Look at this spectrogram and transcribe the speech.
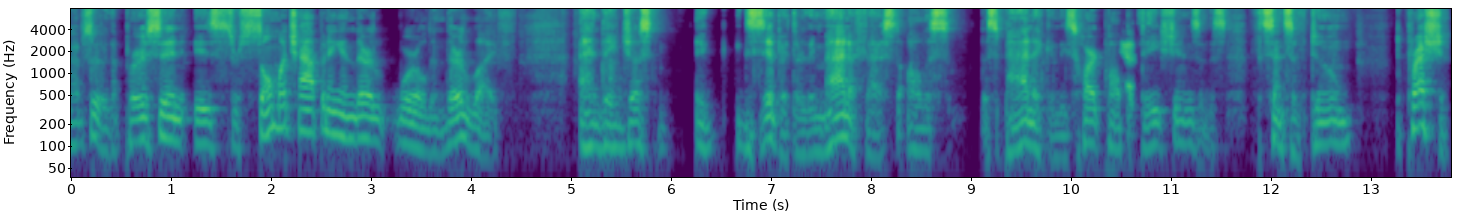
Absolutely. The person is, there's so much happening in their world, in their life, and they just exhibit or they manifest all this, this panic and these heart palpitations yes. and this sense of doom, depression,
